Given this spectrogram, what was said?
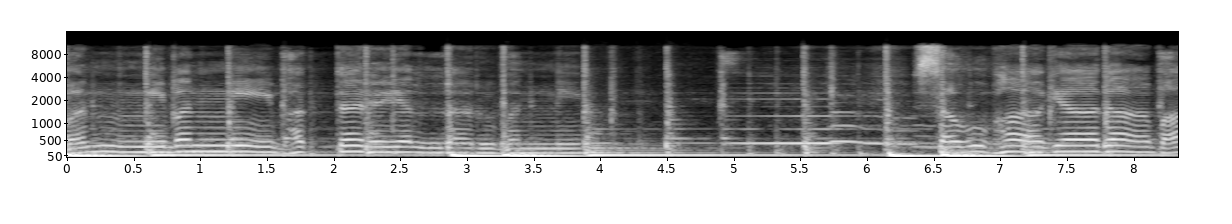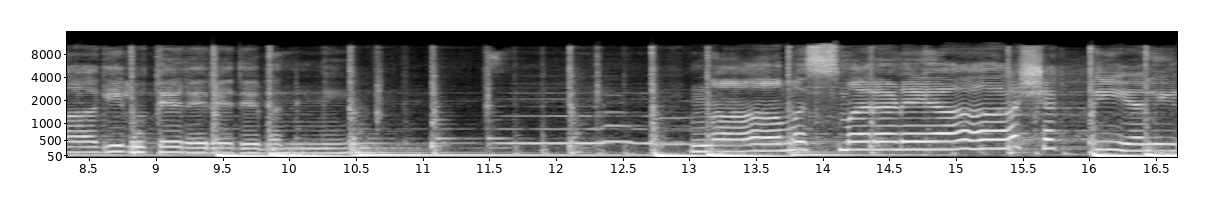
ಬನ್ನಿ ಬನ್ನಿ, ಭಕ್ತರೆ ಎಲ್ಲರೂ ಬನ್ನಿ. ಸೌಭಾಗ್ಯದ ಬಾಗಿಲು ತೆರೆರೆದೆ ಬನ್ನಿ. ನಾಮಸ್ಮರಣೆಯ ಶಕ್ತಿಯಲಿ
